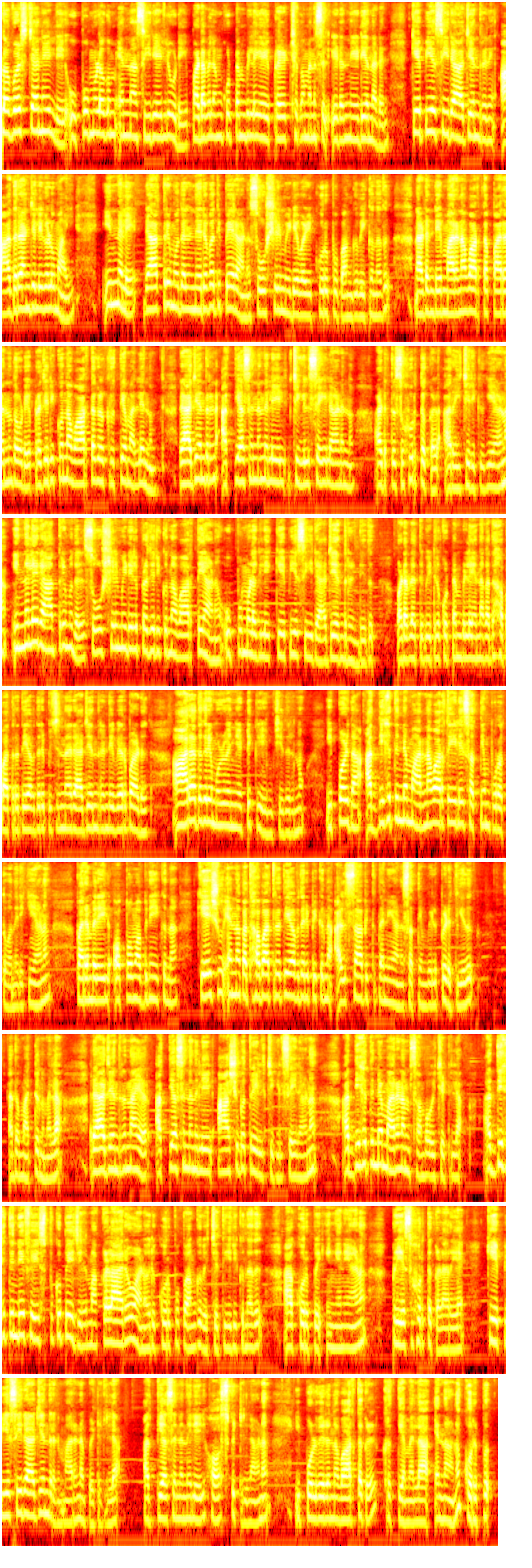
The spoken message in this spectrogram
Flowers ചാനലിലെ ഉപ്പുമുളകും എന്ന സീരിയലിലൂടെ പടവലം കുട്ടമ്പിള്ളയായി പ്രേക്ഷക മനസ്സിൽ ഇടം നേടിയ നടൻ കെ പി എസ് സി രാജേന്ദ്രന് ആദരാഞ്ജലികളുമായി ഇന്നലെ രാത്രി മുതൽ നിരവധി പേരാണ് സോഷ്യൽ മീഡിയ വഴി കുറിപ്പ് പങ്കുവെക്കുന്നത് നടന്റെ മരണവാർത്ത പരന്നതോടെ പ്രചരിക്കുന്ന വാർത്തകൾ കൃത്യമല്ലെന്നും രാജേന്ദ്രൻ അത്യാസന്ന നിലയിൽ ചികിത്സയിലാണെന്നും അടുത്ത സുഹൃത്തുക്കൾ അറിയിച്ചിരിക്കുകയാണ്. ഇന്നലെ രാത്രി മുതൽ സോഷ്യൽ മീഡിയയിൽ പ്രചരിക്കുന്ന വാർത്തയാണ് ഉപ്പുമുളകിലെ കെ പി എസ് സി രാജേന്ദ്രന്റേത് പടവലത്ത് വീട്ടിൽ കുട്ടമ്പിള്ള എന്ന കഥാപാത്രത്തെ അവതരിപ്പിച്ചിരുന്ന രാജേന്ദ്രന്റെ വേർപാട് ആരാധകരെ മുഴുവൻ ഞെട്ടിക്കുകയും ചെയ്തിരുന്നു. ഇപ്പോഴത്തെ അദ്ദേഹത്തിന്റെ മരണവാർത്തയിലെ സത്യം പുറത്തു വന്നിരിക്കുകയാണ്. പരമ്പരയിൽ ഒപ്പം അഭിനയിക്കുന്ന കേശു എന്ന കഥാപാത്രത്തെ അവതരിപ്പിക്കുന്ന അൽസാബിത്ത് തന്നെയാണ് സത്യം വെളിപ്പെടുത്തിയത്. അത് മറ്റൊന്നുമല്ല രാജേന്ദ്രൻ നായർ അത്യാസന്ന നിലയിൽ ആശുപത്രിയിൽ ചികിത്സയിലാണ്. അദ്ദേഹത്തിന്റെ മരണം സംഭവിച്ചിട്ടില്ല. അദ്ദേഹത്തിന്റെ ഫേസ്ബുക്ക് പേജിൽ മക്കൾ ആരോ ആണ് ഒരു കുറിപ്പ് പങ്കുവെച്ചെത്തിയിരിക്കുന്നത്. ആ കുറിപ്പ് ഇങ്ങനെയാണ്. പ്രിയ സുഹൃത്തുക്കൾ അറിയാൻ K P S C Rajendran മരണപ്പെട്ടിട്ടില്ല. അത്യാസന്ന നിലയിൽ ഹോസ്പിറ്റലിലാണ്. ഇപ്പോൾ വരുന്ന വാർത്തകൾ കൃത്യമല്ല എന്നാണ് കുറിപ്പ്.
